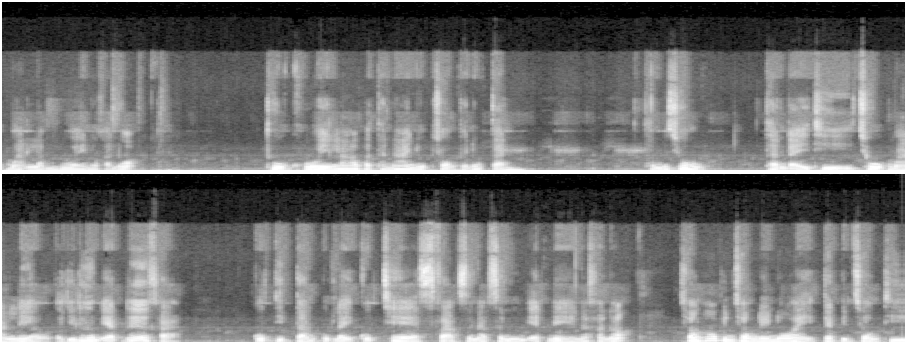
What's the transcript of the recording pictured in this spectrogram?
คหมานร่ำรวยเนาะค่ะเนาะถูกหวยเล่าพัฒนายกช่องไปนำกัน ท่านผู้ชมท่านใดที่โชคมานแล้ว ก็อย่าลืมแอดเด้อค่ะ กดติดตามกดไลค์กดแชร์ฝากสนับสนุนแอดแน่นะคะเนาะช่องเฮาเป็นช่องน้อยๆแต่เป็นช่องที่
